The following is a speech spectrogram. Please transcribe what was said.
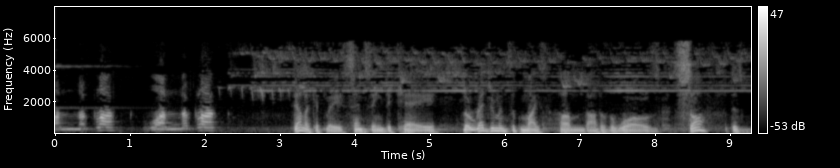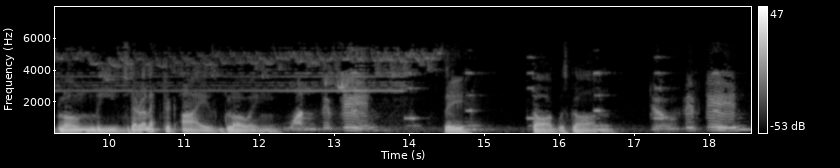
One o'clock, one o'clock. Delicately sensing decay, the regiments of mice hummed out of the walls, soft as blown leaves, their electric eyes glowing. One fifteen, The dog was gone. two fifteen,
